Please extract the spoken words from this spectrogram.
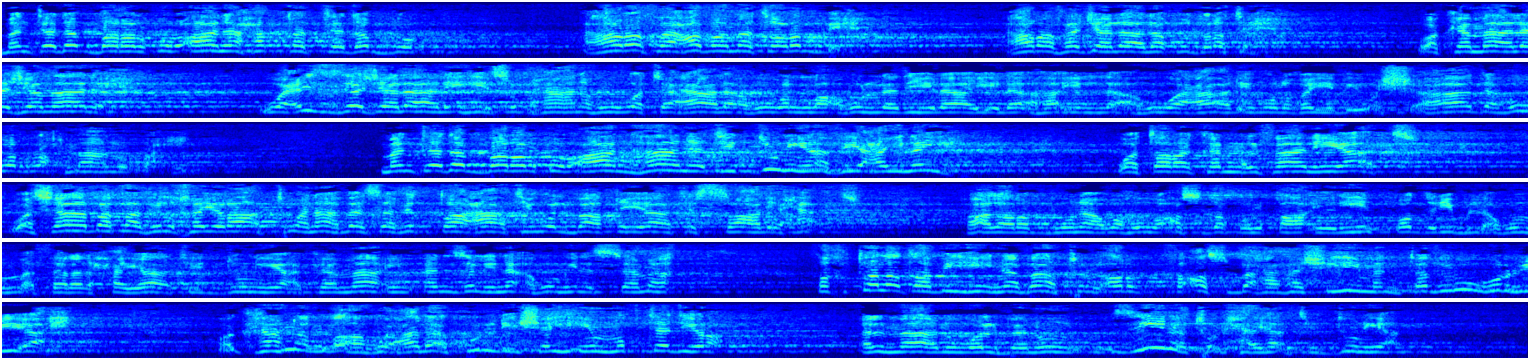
من تدبر القرآن حق التدبر عرف عظمة ربه عرف جلال قدرته وكمال جماله وعز جلاله سبحانه وتعالى هو الله الذي لا إله إلا هو عالم الغيب والشهادة هو الرحمن الرحيم. من تدبر القرآن هانت الدنيا في عينيه وترك الفانيات وسابق في الخيرات ونافس في الطاعات والباقيات الصالحات. قال ربنا وهو أصدق القائلين واضرب لهم مثل الحياة الدنيا كماء انزلناه من السماء فاختلط به نبات الأرض فأصبح هشيما تذروه الرياح وكان الله على كل شيء مقتدرا. المال والبنون زينة الحياة الدنيا.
